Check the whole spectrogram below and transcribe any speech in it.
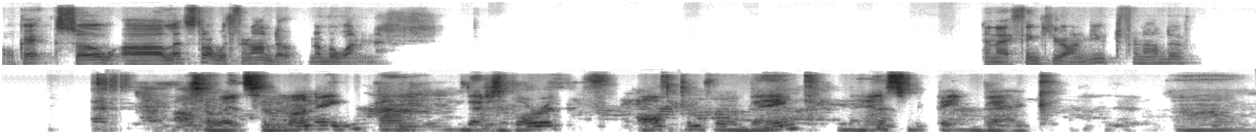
Okay, so uh, let's start with Fernando, number one. And I think you're on mute, Fernando. So it's money um, that is borrowed often from a bank and has to be paid back. Um,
